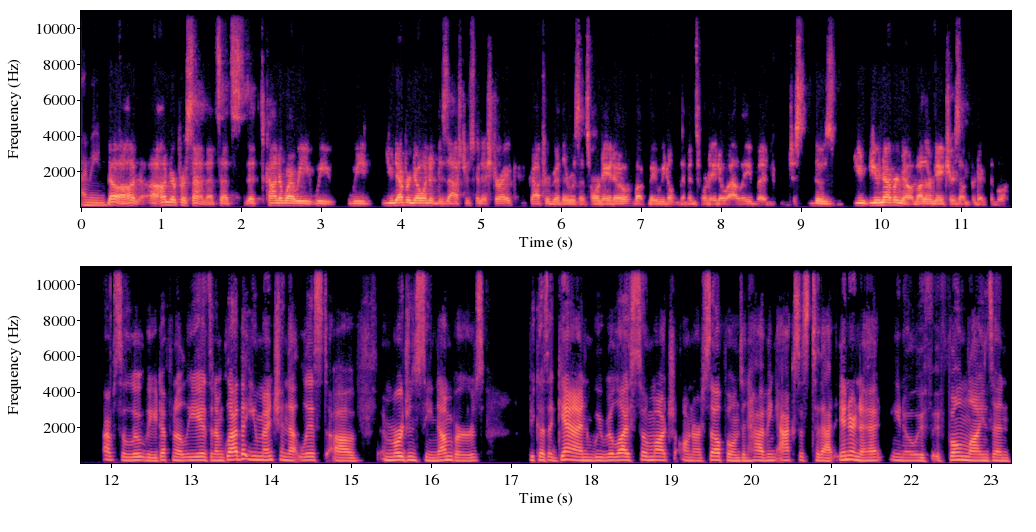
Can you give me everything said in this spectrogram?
I mean, no, a hundred percent. That's that's that's kind of why we we we you never know when a disaster is going to strike. God forbid there was a tornado, but maybe we don't live in Tornado Alley. But just those, you you never know. Mother Nature is unpredictable. Absolutely, definitely is. And I'm glad that you mentioned that list of emergency numbers because again, we rely so much on our cell phones and having access to that internet, you know, if, if phone lines and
